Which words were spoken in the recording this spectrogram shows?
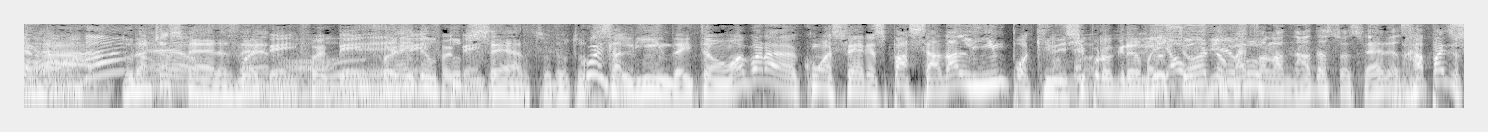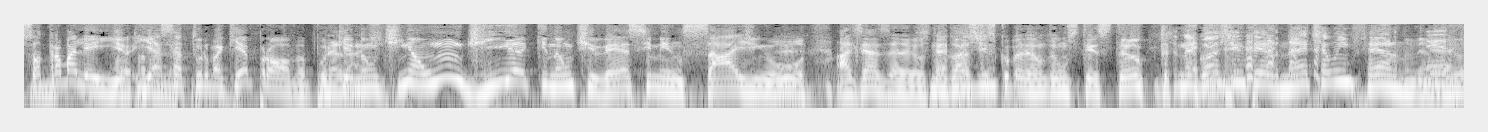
Ah, durante as férias, Foi né? bem, foi bem, foi Aí bem. deu foi tudo bem. certo, deu tudo Coisa certo. linda, então. Agora, com as férias passadas a limpo aqui neste programa. E e o senhor não vivo, vai falar nada das suas férias? Rapaz, eu só trabalhei. E, e essa turma aqui é prova, porque Verdade. não tinha um dia que não tivesse mensagem ou. Aliás, eu Esse até negócio peço de- desculpa, eu uns textão. Esse negócio de internet é um inferno mesmo.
